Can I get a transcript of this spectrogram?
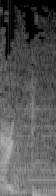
Bye.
